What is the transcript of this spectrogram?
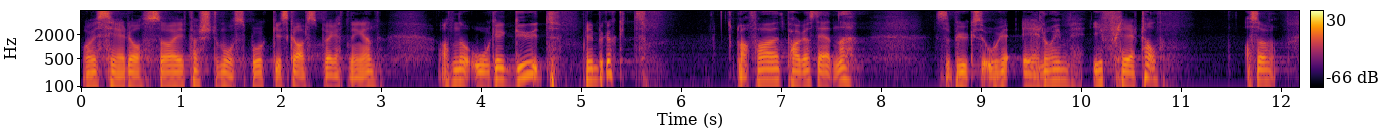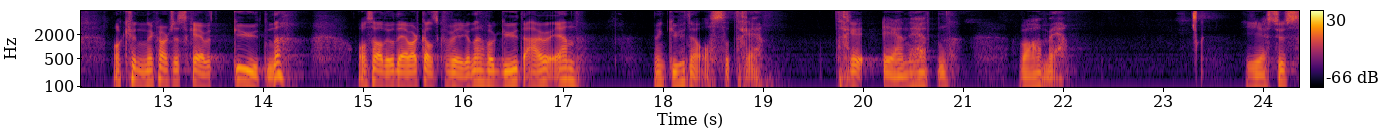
Og Vi ser det også i første Mosebok, i skapsberetningen, at når ordet Gud blir brukt, i hvert fall et par av stedene, så brukes ordet Elohim i flertall. Altså, Man kunne kanskje skrevet 'gudene', og så hadde jo det vært ganske forvirrende, for Gud er jo én. Men Gud er også tre. Treenigheten var med. Jesus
